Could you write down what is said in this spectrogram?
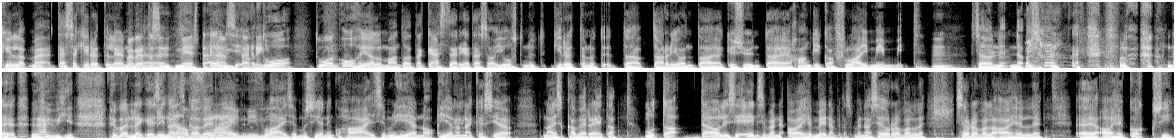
kyllä, mä tässä kirjoittelen... Mä vertasin ää, nyt miestä ämpäriin. tuo, tuon ohjelman tuota kässäriä tässä on just nyt kirjoittanut, että tarjontaa ja kysyntää ja hankika fly mimmit. Mm. Se on, no, ne, hyviä, hyvän näköisiä Mikä on naiskavereita. fly? Fly, semmoisia niin kuin semmoinen hieno, hieno näköisiä naiskavereita. Mutta tämä oli se ensimmäinen aihe. Meidän pitäisi mennä seuraavalle, seuraavalle aiheelle. Äh, aihe kaksi,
